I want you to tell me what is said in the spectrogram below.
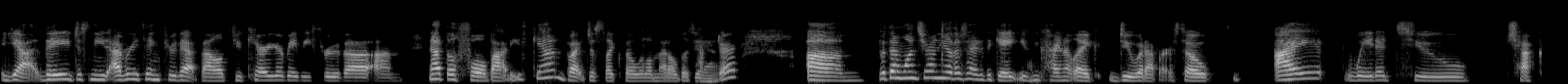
yeah, they just need everything through that belt. You carry your baby through the um not the full body scan, but just like the little metal detector. Yeah. Um, but then once you're on the other side of the gate, you can kind of like do whatever. So I waited to check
